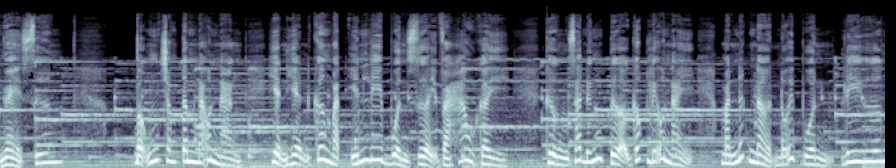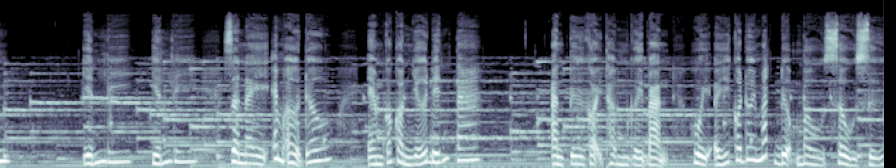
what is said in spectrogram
nhòe sương. Bỗng trong tâm não nàng hiện hiện gương mặt Yến Ly buồn rười và hao gầy, thường ra đứng tựa gốc liễu này mà nức nở nỗi buồn ly hương. Yến Ly, Yến Ly, giờ này em ở đâu? Em có còn nhớ đến ta? An Tư gọi thầm người bạn, hồi ấy có đôi mắt đượm màu sầu xứ.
